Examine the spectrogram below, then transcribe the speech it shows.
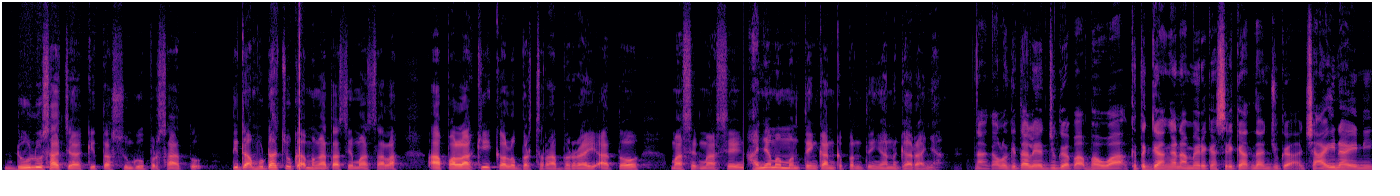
dulu saja kita sungguh bersatu, tidak mudah juga mengatasi masalah, apalagi kalau bercerai-berai atau masing-masing hanya mementingkan kepentingan negaranya. Nah, kalau kita lihat juga Pak bahwa ketegangan Amerika Serikat dan juga China ini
